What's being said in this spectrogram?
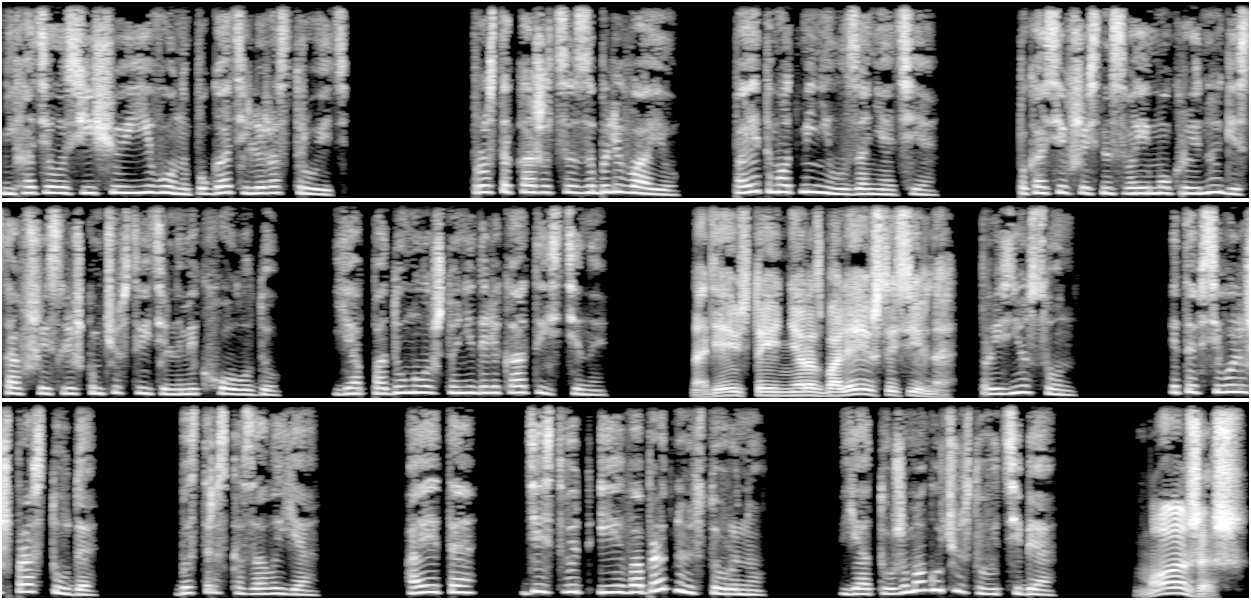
Не хотелось еще и его напугать или расстроить. Просто, кажется, заболеваю, поэтому отменила занятие. Покосившись на свои мокрые ноги, ставшие слишком чувствительными к холоду, я подумала, что недалека от истины. «Надеюсь, ты не разболеешься сильно?» — произнес он. «Это всего лишь простуда», — быстро сказала я. «А это действует и в обратную сторону? Я тоже могу чувствовать себя?» «Можешь»,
